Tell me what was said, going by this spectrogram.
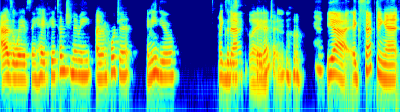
as a way of saying, hey, pay attention to me. I'm important. I need you. Exactly. So pay attention. yeah. Accepting it,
